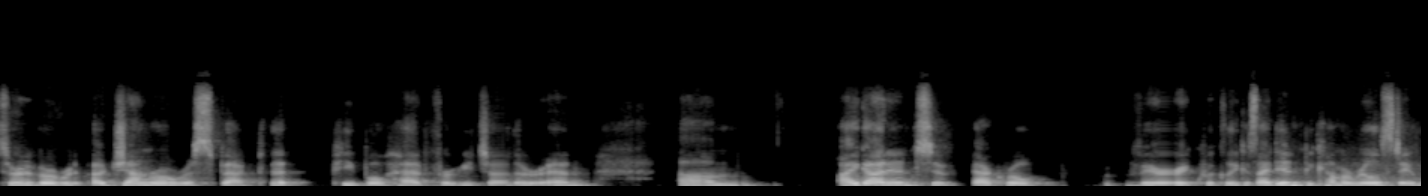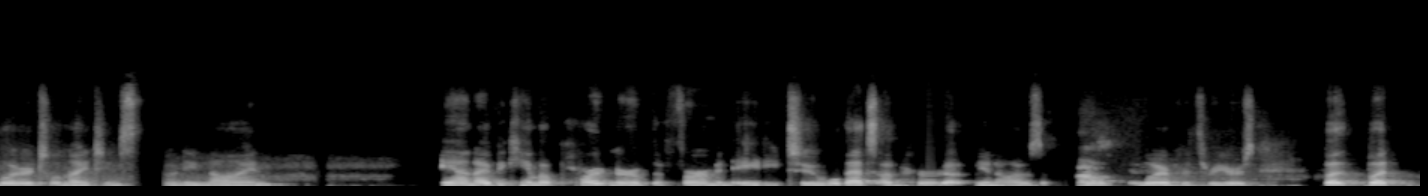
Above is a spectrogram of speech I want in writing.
sort of a, a general respect that people had for each other. And um, I got into ACREL very quickly because I didn't become a real estate lawyer until 1979. And I became a partner of the firm in 82. Well, that's unheard of. You know, I was a oh. lawyer for three years. But but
